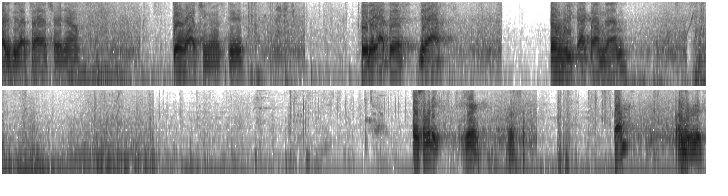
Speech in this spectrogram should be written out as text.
Try to do that to us right now. Still watching us, dude. Dude, they got this. Yeah. When we stacked on them. Oh, somebody here. Looks? On the roof.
